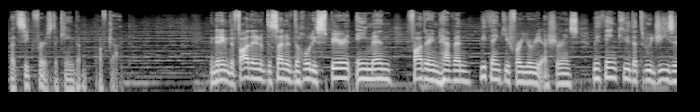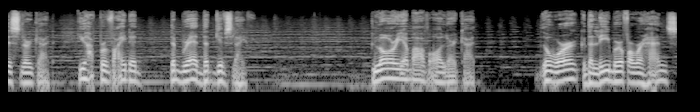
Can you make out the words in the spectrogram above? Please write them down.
but seek first the kingdom of God. In the name of the Father, and of the Son, and of the Holy Spirit, Amen. Father in heaven, we thank you for your reassurance. We thank you that through Jesus, Lord God, you have provided the bread that gives life glory above all, Lord God. The work, the labor of our hands,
